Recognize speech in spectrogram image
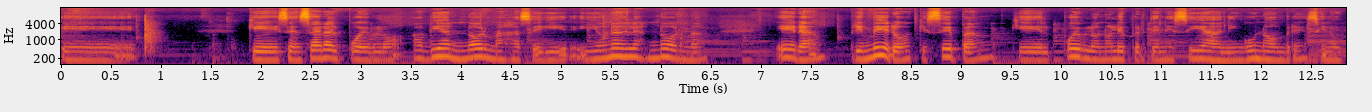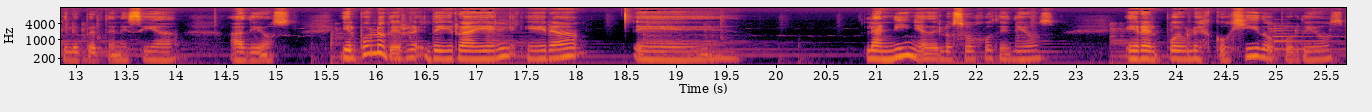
eh, que censara al pueblo, había normas a seguir y una de las normas era, primero, que sepan que el pueblo no le pertenecía a ningún hombre, sino que le pertenecía a Dios. Y el pueblo de Israel era eh, la niña de los ojos de Dios, era el pueblo escogido por Dios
